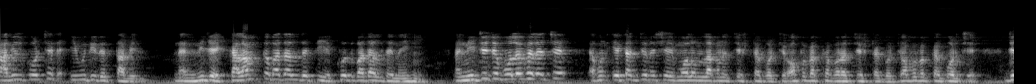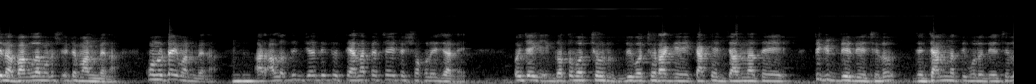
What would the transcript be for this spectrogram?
তাবিল করছে এটা ইহুদিদের তাবিল। নিজে কালামকে বাদাল দিতে খুদ বাদালতে নেই। নিজে যে বলে ফেলেছে এখন এটার জন্য সে মলম লাগানোর চেষ্টা করছে অপব্যাখ্যা করার চেষ্টা করছে অপব্যাখ্যা করছে। যে না বাংলা মানুষ এটা মানবে না কোনোটাই মানবে না। আর আলাউদ্দিন জিয়াদি একটু তেনা পেঁচা এটা সকলেই জানে। ওই যে গত বছর দুই বছর আগে কাকে জান্নাতে টিকিট দিয়ে দিয়েছিল যে জান্নাতি বলে দিয়েছিল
